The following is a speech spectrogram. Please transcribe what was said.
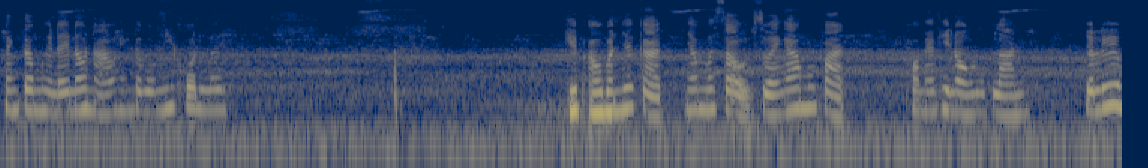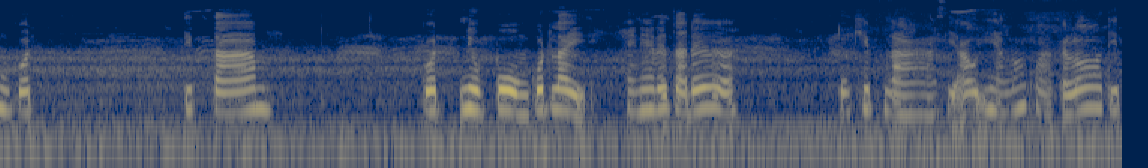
แห่งตะมือได้หนาวหนาวๆแห่งตะบ่มีคนเลย เก็บเอาบรรยากาศยามมื้อเช้าสวยงามมาฝากพ่อแม่พี่น้องลูกหลานอย่าลืมกด ติดตาม กดนิ้วโป่งกดไลค์ให้แน่เด้อจ้าเด้อ เดี๋ยวคลิปหน้าสิเอาเอียงมากกว่ากกันรอติด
